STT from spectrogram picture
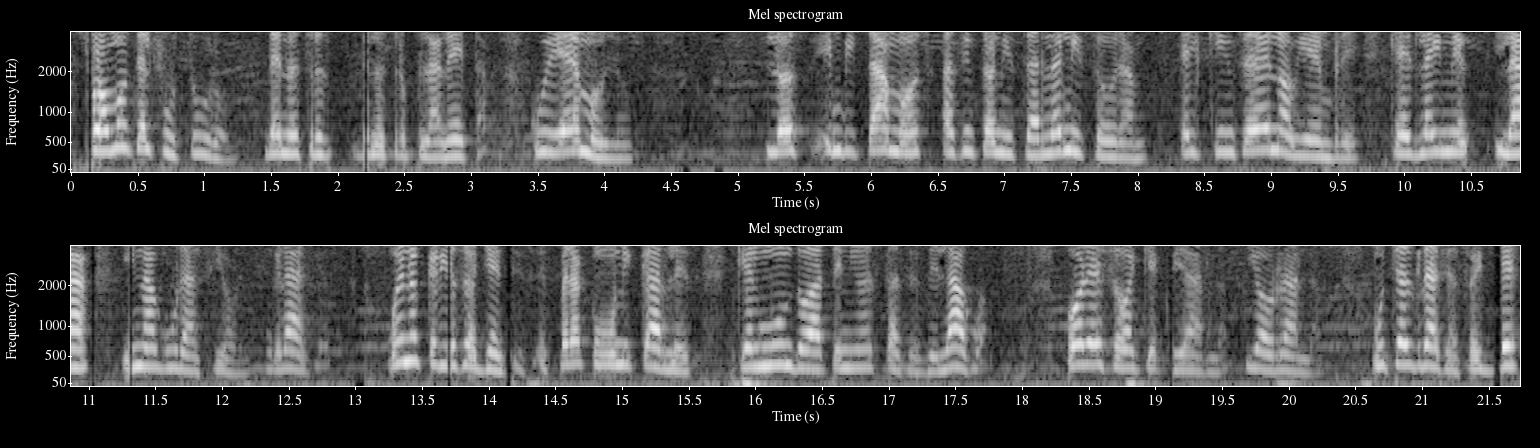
somos del futuro de, de nuestro planeta, cuidémoslos. Los invitamos a sintonizar la emisora el 15 de noviembre, que es la, la inauguración. Gracias. Bueno, queridos oyentes, es para comunicarles que el mundo ha tenido escasez del agua. Por eso hay que cuidarla y ahorrarla. Muchas gracias. Soy de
